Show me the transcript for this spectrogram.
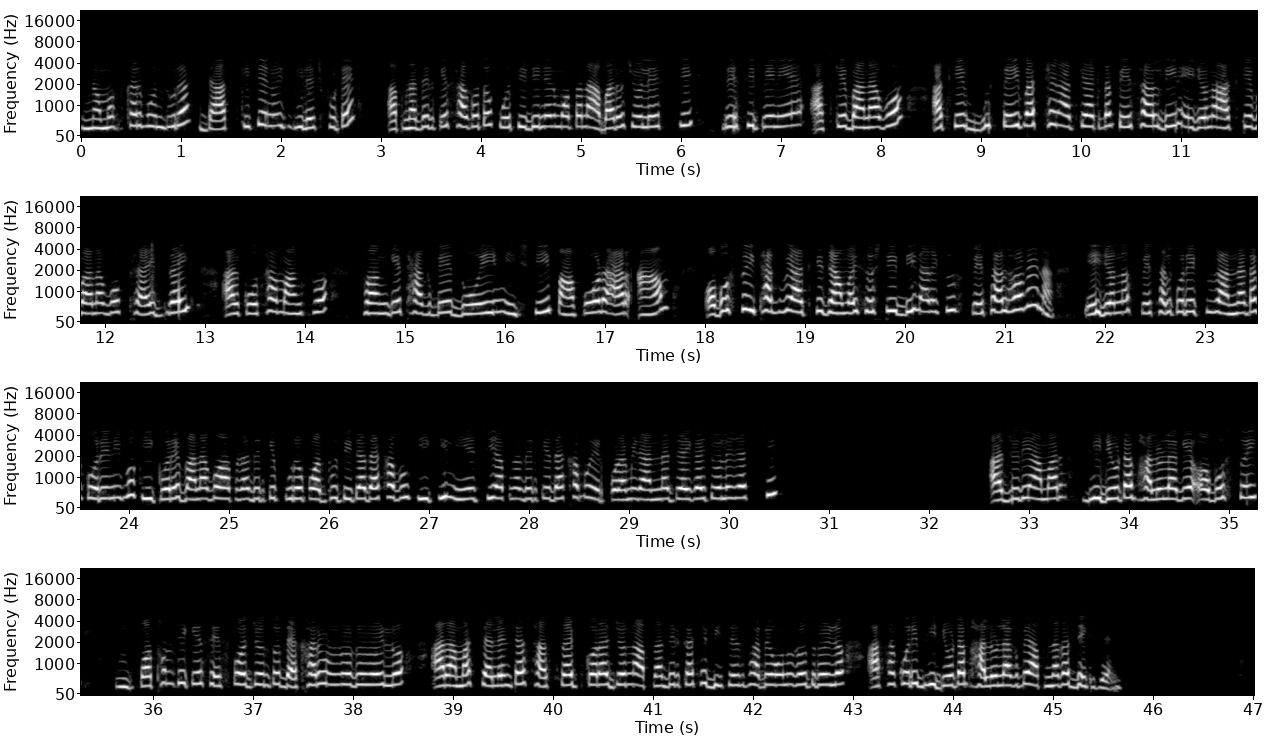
নমস্কার বন্ধুরা ডাব কিচেন উইথ ভিলেজ ফুটে আপনাদেরকে স্বাগত। প্রতিদিনের মতন আবারও চলে এসেছি রেসিপি নিয়ে। আজকে বানাবো, আজকে বুঝতেই পারছেন আজকে একটা স্পেশাল দিন, এই জন্য আজকে বানাবো ফ্রাইড রাইস আর কষা মাংস। সঙ্গে থাকবে দই, মিষ্টি, পাঁপড় আর আম। অবশ্যই থাকবে আজকে জামাই ষষ্ঠীর দিন, আর একটু স্পেশাল হবে না? এই জন্য স্পেশাল করে একটু রান্নাটা করে নিব, কি করে বানাবো আপনাদেরকে পুরো পদ্ধতিটা দেখাবো, কি কি নিয়েছি আপনাদেরকে দেখাবো, এরপর আমি রান্নার জায়গায় চলে যাচ্ছি। আর যদি আমার ভিডিওটা ভালো লাগে অবশ্যই প্রথম থেকে শেষ পর্যন্ত দেখার অনুরোধ রইল। আর আমার চ্যানেলটা সাবস্ক্রাইব করার জন্য আপনাদের কাছে বিশেষভাবে অনুরোধ রইল। আশা করি ভিডিওটা ভালো লাগবে, আপনারা দেখবেন।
